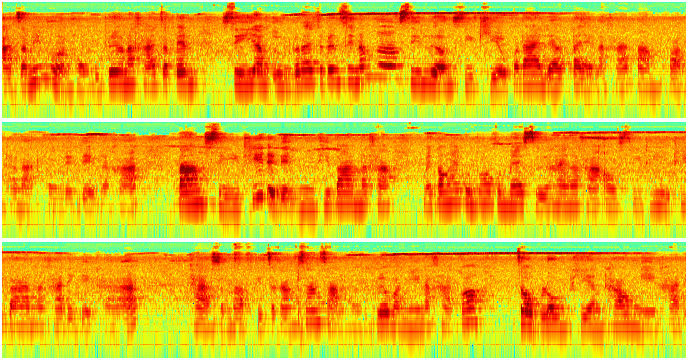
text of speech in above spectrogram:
อาจจะไม่เหมือนของคุณเปรี้ยวนะคะ จะเป็นสีอย่างอื่นก็ได้จะเป็นสีน้ำเงินสีเหลืองสีเขียวก็ได้แล้วแต่นะคะ ตามความถนัดของเด็กๆนะคะ ตามสีที่เด็กๆมีที่บ้านนะคะ ไม่ต้องให้คุณพ่อคุณแม่ซื้อให้นะคะ เอาสีที่อยู่ที่บ้านนะคะ เด็กๆค่ะ ค่ะสำหรับกิจกรรมสร้างสรรค์ของคุณเรี้ยววันนี้นะคะ ก็จบลงเพียงเท่านี้ค่ะเ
